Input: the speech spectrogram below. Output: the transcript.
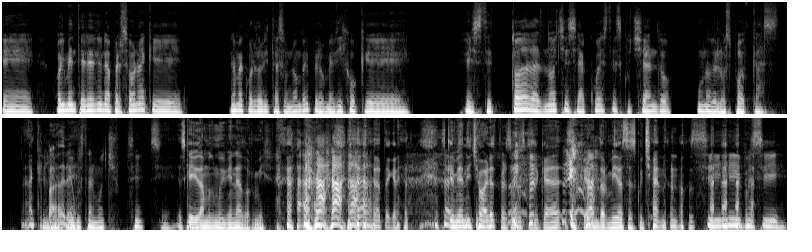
Eh, hoy me enteré de una persona que, no me acuerdo ahorita su nombre, pero me dijo que este, todas las noches se acuesta escuchando uno de los podcasts. Ah, qué que padre. Le, le, gustan mucho, sí. Sí, es que ayudamos muy bien a dormir. no te creas. Es que me han dicho varias personas que se quedan, se quedan dormidos escuchándonos. sí, pues sí.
